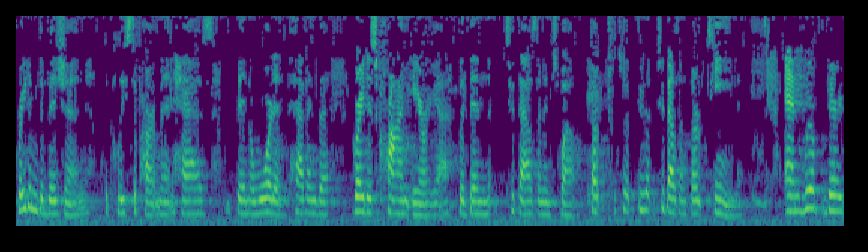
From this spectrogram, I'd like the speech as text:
Freedom Division, the police department, has been awarded having the greatest crime area within 2012, t- t- 2013. And we're very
